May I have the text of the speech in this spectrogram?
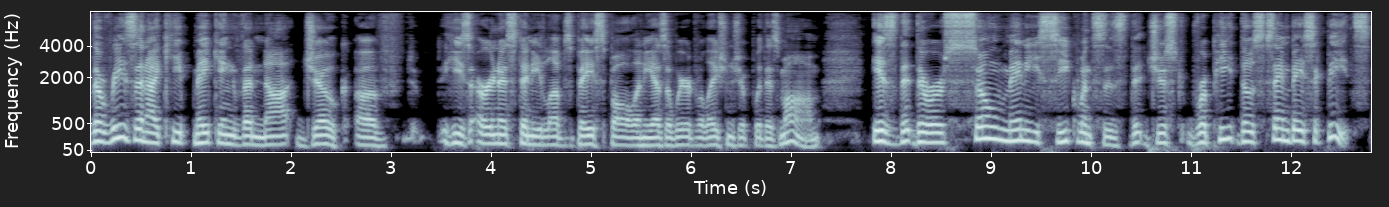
The reason I keep making the not joke of he's earnest and he loves baseball and he has a weird relationship with his mom is that there are so many sequences that just repeat those same basic beats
